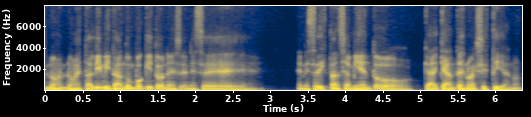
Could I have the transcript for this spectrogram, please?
nos, nos, está limitando un poquito en, en, ese, en ese distanciamiento que, que antes no existía, ¿no?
